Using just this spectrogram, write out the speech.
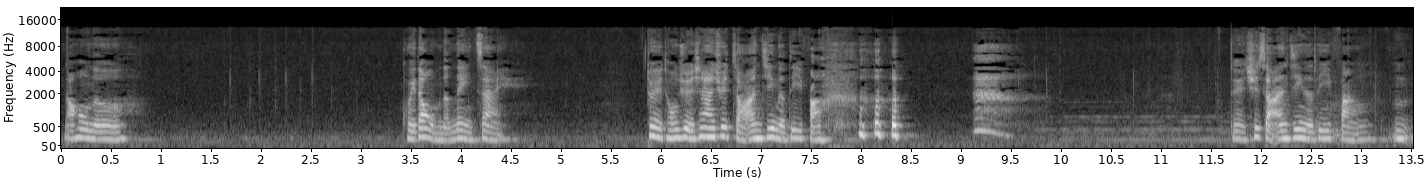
然后呢，回到我们的内在。对，同学现在去找安静的地方。对，去找安静的地方。嗯。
